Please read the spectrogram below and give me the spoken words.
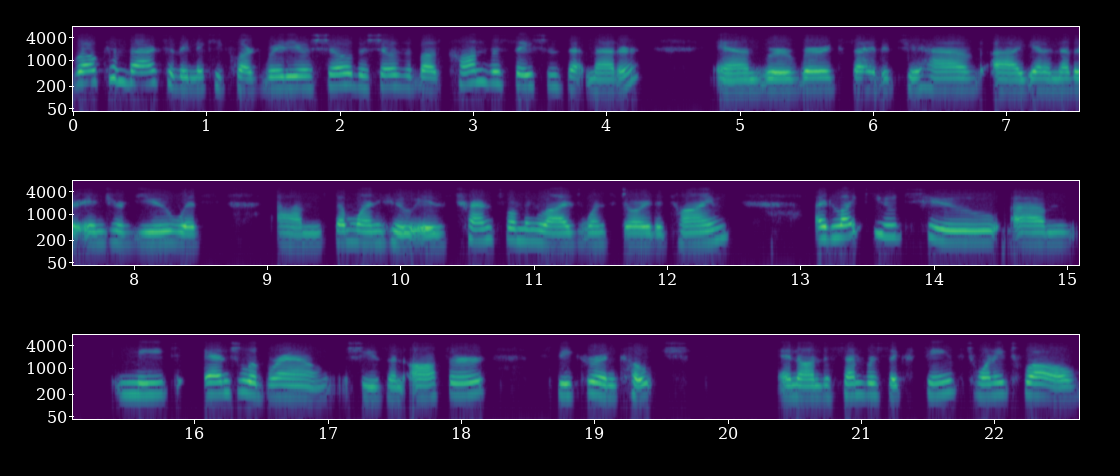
Welcome back to the Nikki Clarke Radio Show. The show is about conversations that matter, and we're very excited to have uh, yet another interview with um, someone who is transforming lives one story at a time. I'd like you to um, meet Angela Brown. She's an author, speaker, and coach. And on December 16th, 2012,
